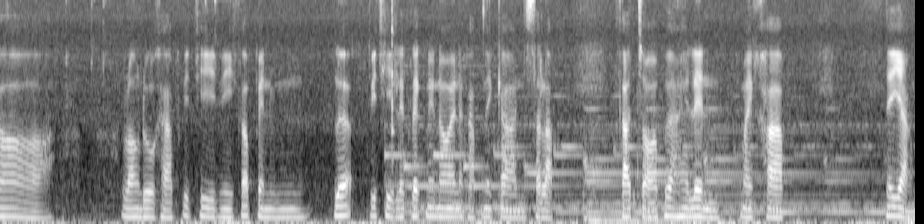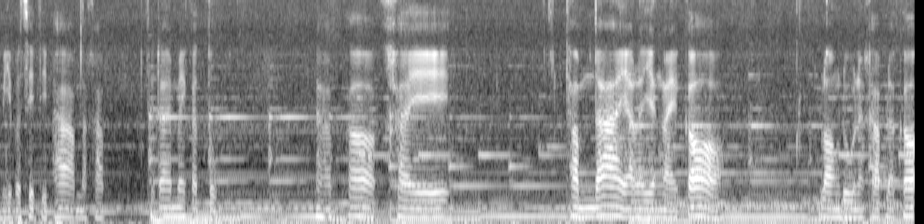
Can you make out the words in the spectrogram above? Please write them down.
ก็ลองดูครับวิธีนี้ก็เป็นเลือกวิธีเล็ก ๆ น้อยๆนะครับ ในการสลับการ์ดจอเพื่อให้เล่น Minecraft ได้อย่างมีประสิทธิภาพนะครับ จะได้ไม่กระตุกนะครับก็ใครทำได้อะไรยังไงก็ลองดูนะครับ แล้วก็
